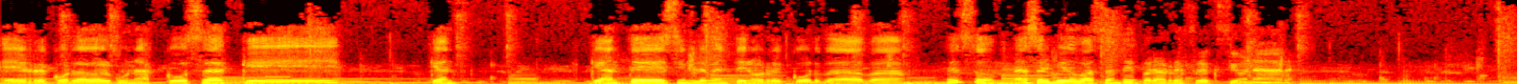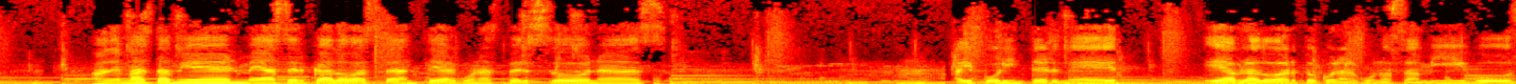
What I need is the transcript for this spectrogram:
he recordado algunas cosas que, que, antes simplemente no recordaba. Eso me ha servido bastante para reflexionar. Además también me ha acercado bastante a algunas personas. Mm, ahí por internet. He hablado harto con algunos amigos.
